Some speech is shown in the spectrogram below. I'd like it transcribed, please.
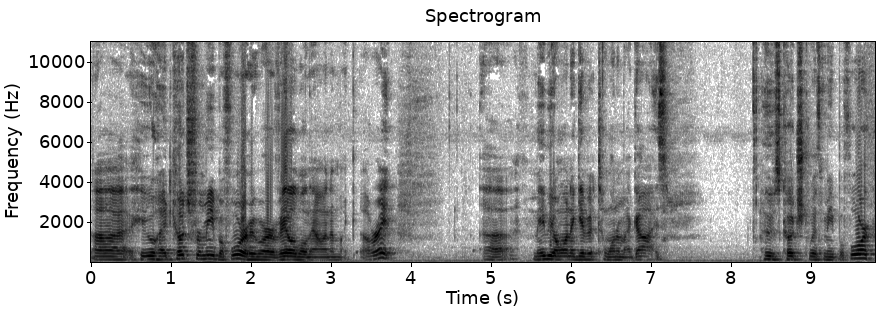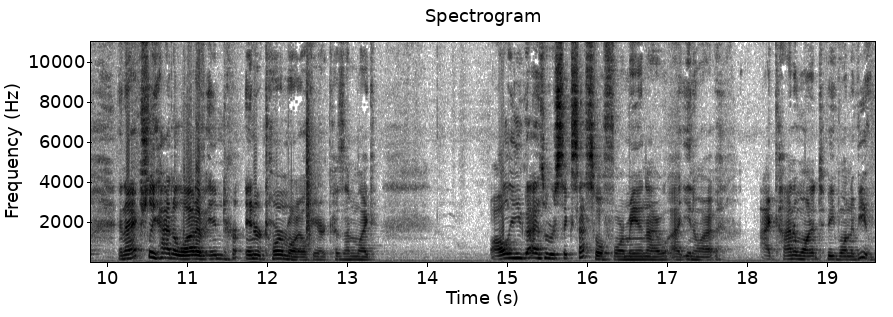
uh, who had coached for me before who are available now, and I'm like, all right, uh, maybe I want to give it to one of my guys who's coached with me before. And I actually had a lot of inter- inner turmoil here because I'm like, all of you guys were successful for me, and I, I you know, I, I kind of wanted to be one of you.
